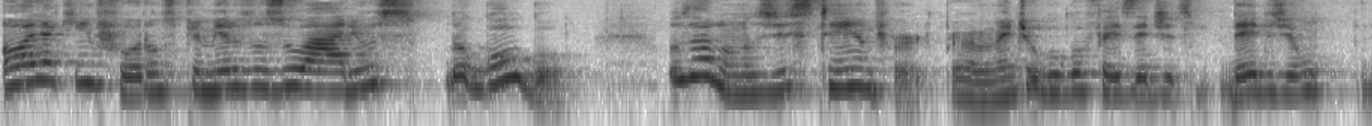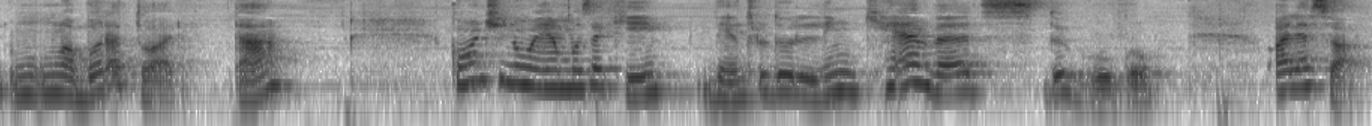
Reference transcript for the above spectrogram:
Olha quem foram os primeiros usuários do Google. Os alunos de Stanford. Provavelmente o Google fez deles um, um laboratório, tá? Continuemos aqui dentro do Link Canvas do Google. Olha só,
